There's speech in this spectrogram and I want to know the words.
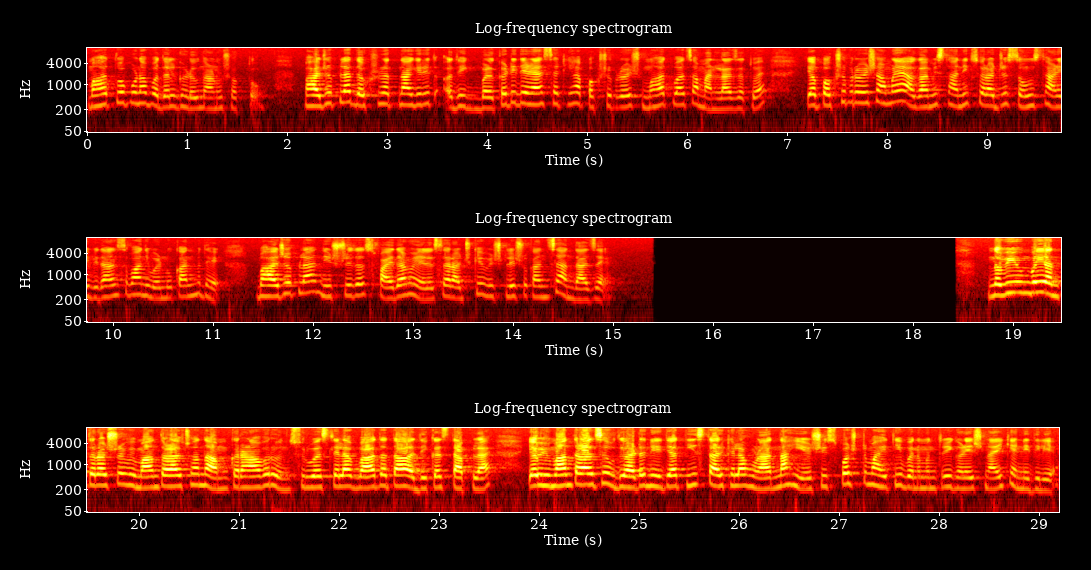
महत्त्वपूर्ण बदल घडवून आणू शकतो. भाजपला दक्षिण रत्नागिरीत अधिक बळकटी देण्यासाठी हा पक्षप्रवेश महत्त्वाचा मानला जातो आहे या पक्षप्रवेशामुळे आगामी स्थानिक स्वराज्य संस्था आणि विधानसभा निवडणुकांमध्ये भाजपला निश्चितच फायदा मिळेल असा राजकीय विश्लेषकांचा अंदाज आहे. नवी मुंबई आंतरराष्ट्रीय विमानतळाच्या नामकरणावरून सुरू असलेला वाद आता अधिकच तापलाय. या विमानतळाचे उद्घाटन येत्या तीस तारखेला होणार नाही अशी स्पष्ट माहिती वनमंत्री गणेश नाईक यांनी दिली आहे.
